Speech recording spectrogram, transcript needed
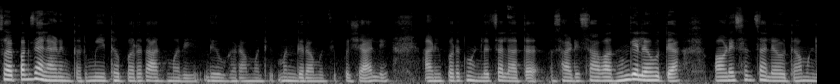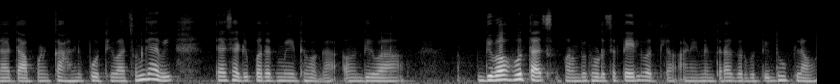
स्वयंपाक झाल्यानंतर मी इथं परत आतमध्ये देवघरामध्ये मंदिरामध्ये पशी आले आणि परत म्हटलं चला आता साडेसहा वाजून गेल्या होत्या पावणेसात झाल्या होत्या म्हटलं आता आपण कहाणी पोथी वाचून घ्यावी. त्यासाठी परत मी इथं बघा दिवा दिवा होताच परंतु थोडंसं तेल वतलं आणि नंतर अगरबत्ती धूप लावून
